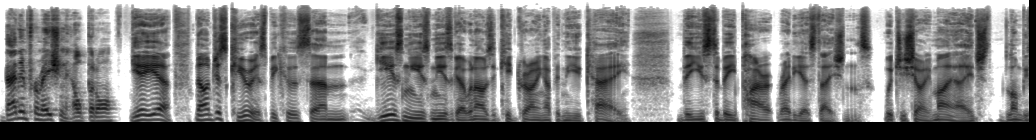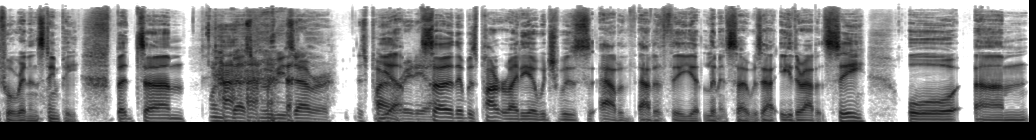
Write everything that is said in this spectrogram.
that information help at all? Yeah, yeah. No, I'm just curious because um, years and years and years ago, when I was a kid growing up in the UK, there used to be pirate radio stations, which is showing my age, long before Ren and Stimpy. But um, one of the best movies ever is pirate yeah, radio. So there was pirate radio, which was out of out of the limits. So it was out, either out at sea or um,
